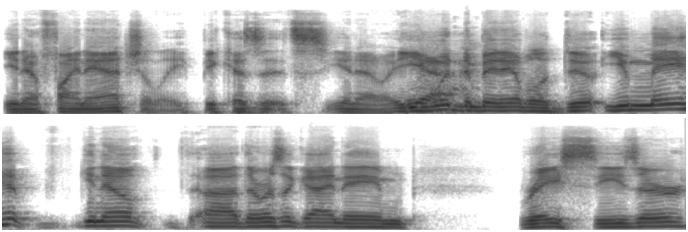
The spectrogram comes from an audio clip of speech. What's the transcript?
you know, financially because it's, you know, you yeah. wouldn't have been able to do you may have, you know, uh, there was a guy named Ray Caesar.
